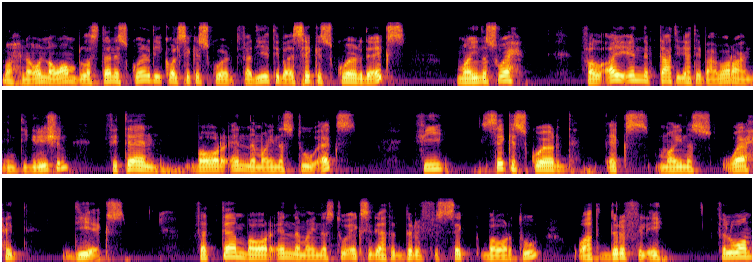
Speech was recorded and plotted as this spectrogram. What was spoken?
ما إحنا قلنا 1 plus tan squared equal sec squared فدي تبقى sec squared x minus 1 فال I n بتاعتي دي هتبقى عبارة عن integration في tan power n minus 2 x في sec squared x minus 1 dx فال tan power n minus 2 x دي هتتضرب في ال sec power 2 وهتتضرب في الايه؟ في ال1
